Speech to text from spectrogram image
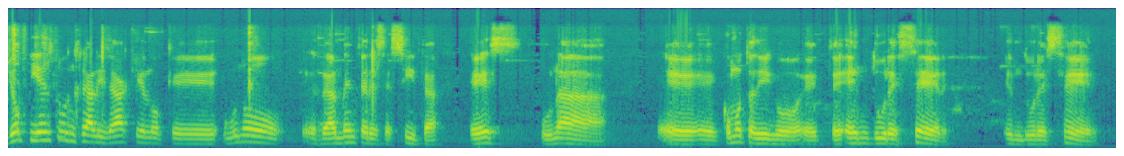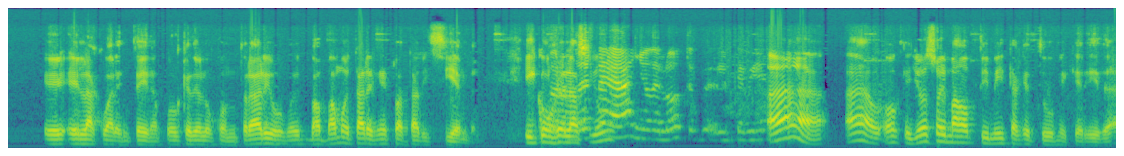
yo pienso en realidad que lo que uno realmente necesita es una, eh, ¿cómo te digo? Este, endurecer, endurecer en la cuarentena, porque de lo contrario vamos a estar en esto hasta diciembre. Y con relación... Este año, del otro, el que viene. Ah, ah, ok, yo soy más optimista que tú, mi querida.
